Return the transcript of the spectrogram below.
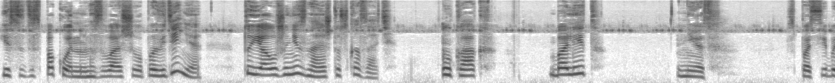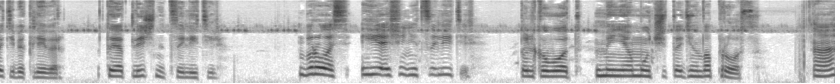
Если ты спокойно называешь его поведение, то я уже не знаю, что сказать. Ну как, болит? Нет. Спасибо тебе, Клевер. Ты отличный целитель. Брось, я еще не целитель. Только вот меня мучит один вопрос. А?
